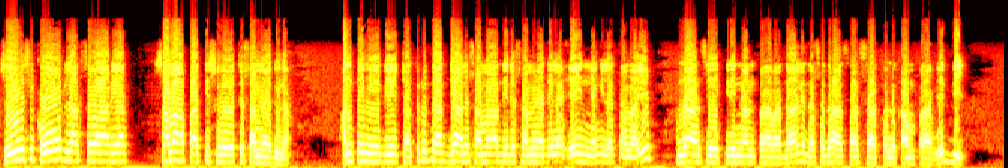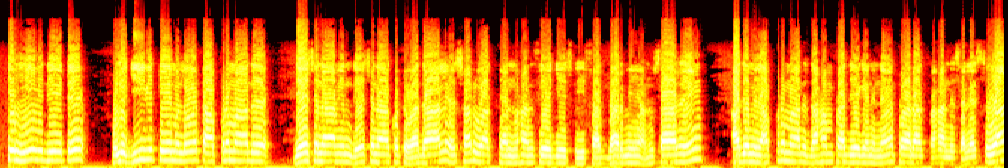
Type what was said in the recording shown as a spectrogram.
සූවිසි කෝටි ලක්ෂ වාරයක් සමාපatti සුවේත සමවැදුණා. අන්තිමේදී චතුර්ථ ධානය සමාධියට සමවැදෙලා එයින් නැගිලා තමයි උන්වහන්සේ පිරිනවන් පාවදාලේ දසදහස් සත්වල කම්පා වෙද්දී. ඉතින් මේ විදිහට මුළු ජීවිතේම ලෝක අප්‍රමාද දේශනාවෙන් දේශනා කොට වදාළ සරුවක්යන් වහන්සේගේ ශ්‍රී සද්ධර්මයේ අනුසාරයෙන් අද මේ අප්‍රමාද දහම් පදය ගැන නැවත වරක් අහන්න සැලැස්සුවා.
